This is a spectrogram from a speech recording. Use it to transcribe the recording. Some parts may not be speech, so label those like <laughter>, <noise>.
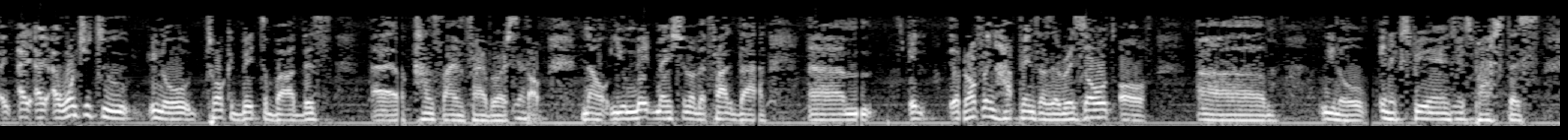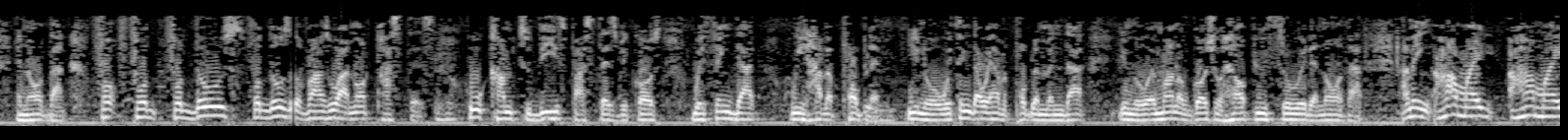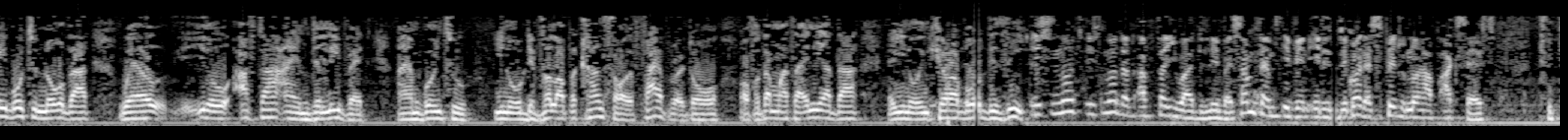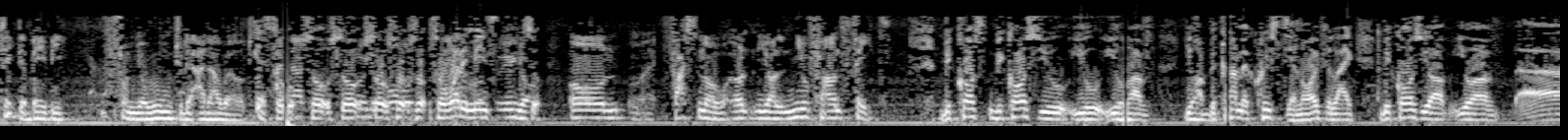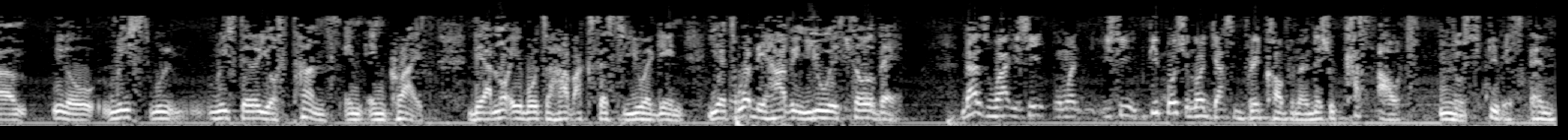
I, I I want you to you know talk a bit about this uh, cancer and fibroid stuff. Now, you made mention of the fact that um, it, it often happens as a result of. Um, you know, inexperienced pastors and all that. For for for those for those of us who are not pastors, mm-hmm. who come to these pastors because we think that we have a problem. You know, we think that we have a problem and that you know a man of God should help you through it and all that. I mean, how am I how am I able to know that? Well, you know, after I am delivered, I am going to you know develop a cancer or a fibroid or or for that matter any other you know incurable disease. It's not. It's not that after you are delivered. Sometimes even it is because the spirit will not have access to take the baby from your womb to the other world. Yes, so- so- so- so- so- so- so what it means- your so- own fasting or on your newfound faith. Because because you you you have you have become a Christian, or if you like, because you have you have um, you know reached restated your stance in in Christ, they are not able to have access to you again. Yet what they have in you is still there. That's why you see when you see people should not just break covenant; they should cast out Mm. those spirits and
